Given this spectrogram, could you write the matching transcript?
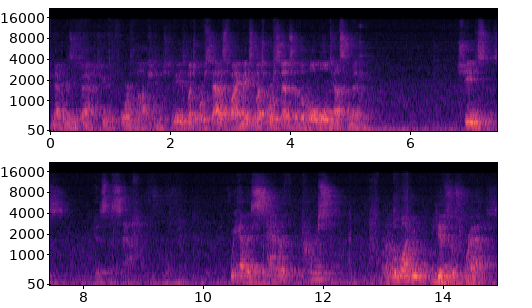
And that brings us back to the fourth option, which to me is much more satisfying, makes much more sense of the whole Old Testament. Jesus is the Sabbath. We have a Sabbath person, the one who gives us rest.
